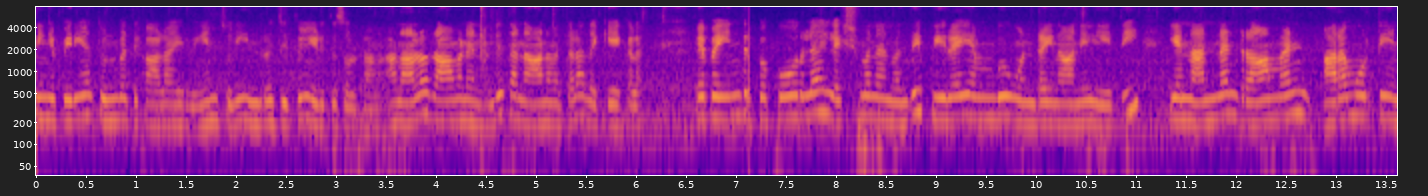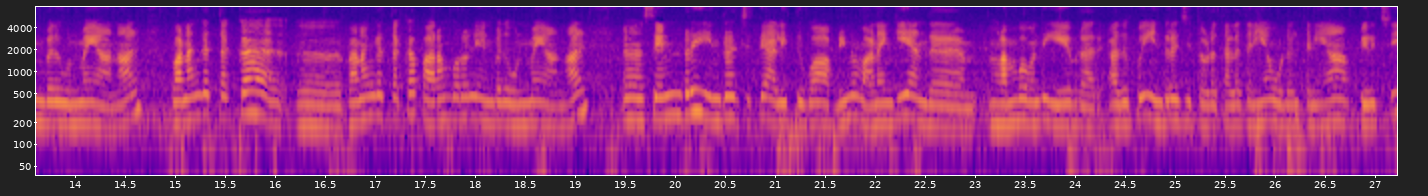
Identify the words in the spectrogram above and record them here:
நீங்கள் பெரிய துன்பத்துக்கு ஆளாயிருவீங்கன்னு சொல்லி இந்திரஜித்தும் எடுத்து சொல்கிறாங்க ஆனாலும் ராவணன் வந்து தன் ஆணவத்தால் அதை கேட்கல. இப்போ இந்த இப்போ போரில் லக்ஷ்மணன் வந்து பிறையம்பு ஒன்றை நானில் ஏற்றி என் அண்ணன் ராமன் அறமூர்த்தி என்பது உண்மையானால் வணங்கத்தக்க வணங்கத்தக்க பரம்பொருள் என்பது உண்மையானால் சென்று இந்திரஜித்தை அழித்து வா அப்படின்னு வணங்கி அந்த அம்பை வந்து ஏவுறாரு. அது போய் இந்திரஜித்தோட தலை தனியாக உடல் தனியாக பிரித்து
